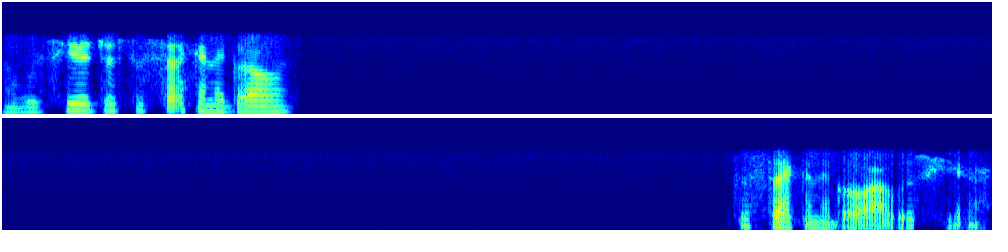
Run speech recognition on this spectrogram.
I was here just a second ago. A second ago I was here.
